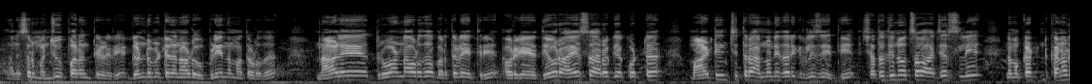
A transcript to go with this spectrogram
ನನ್ನ ಹೆಸರು ಮಂಜು ಉಪ್ಪಾರ್ ಅಂತ ಹೇಳಿರಿ. ಗಂಡು ಮೆಟ್ಟದ ನಾಡು ಹುಬ್ಳಿಯಿಂದ ಮಾತಾಡೋದು. ನಾಳೆ ಧ್ರುವಣ್ಣ ಅವ್ರದ ಬರ್ತಡೇ ಐತ್ರಿ. ಅವ್ರಿಗೆ ದೇವರ ಆಯಸ್ಸು ಆರೋಗ್ಯ ಕೊಟ್ಟು ಮಾರ್ಟಿನ್ ಚಿತ್ರ ಹನ್ನೊಂದನೇ ತಾರೀಕು ರಿಲೀಸ್ ಐತಿ. ಶತದಿನೋತ್ಸವ ಆಚರಿಸಲಿ. ನಮ್ಮ ಕನ್ನಡ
